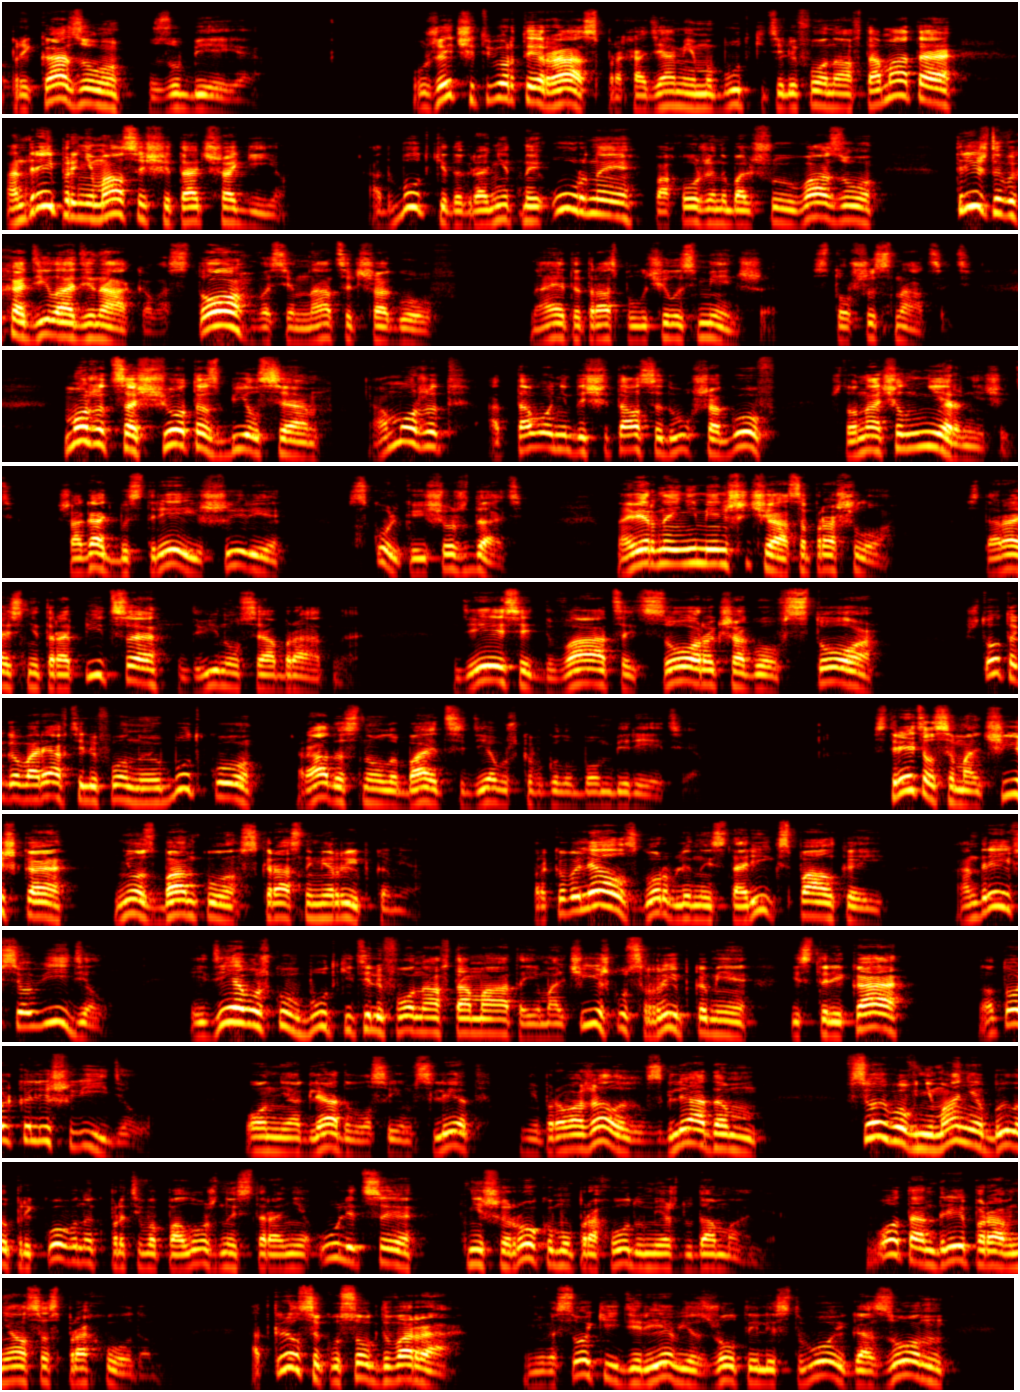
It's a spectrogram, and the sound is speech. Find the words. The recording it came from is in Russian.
По приказу Зубея. Уже четвертый раз, проходя мимо будки телефона-автомата, Андрей принимался считать шаги. От будки до гранитной урны, похожей на большую вазу, трижды выходило одинаково – 118 шагов. На этот раз получилось меньше – 116. Может, со счета сбился, а может, от того не досчитался двух шагов, что начал нервничать, шагать быстрее и шире. Сколько еще ждать? Наверное, не меньше часа прошло. Стараясь не торопиться, двинулся обратно. Десять, двадцать, сорок шагов, сто. Что-то говоря в телефонную будку, радостно улыбается девушка в голубом берете. Встретился мальчишка, нес банку с красными рыбками. Проковылял сгорбленный старик с палкой. Андрей все видел. И девушку в будке телефона автомата, и мальчишку с рыбками, и старика, но только лишь видел. Он не оглядывался им вслед, не провожал их взглядом. Все его внимание было приковано к противоположной стороне улицы, к неширокому проходу между домами. Вот Андрей поравнялся с проходом. Открылся кусок двора. Невысокие деревья с желтой листвой, газон,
